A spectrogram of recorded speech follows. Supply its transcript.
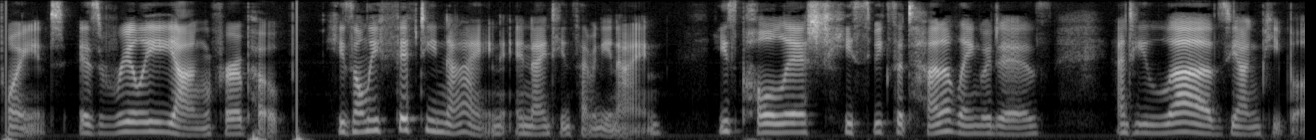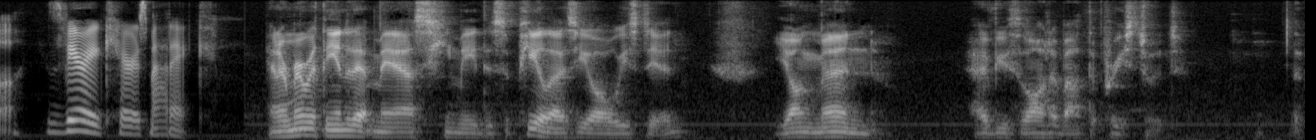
point, is really young for a pope. He's only 59 in 1979. He's Polish, he speaks a ton of languages, and he loves young people. He's very charismatic. And I remember at the end of that Mass, he made this appeal, as he always did Young men, have you thought about the priesthood? The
